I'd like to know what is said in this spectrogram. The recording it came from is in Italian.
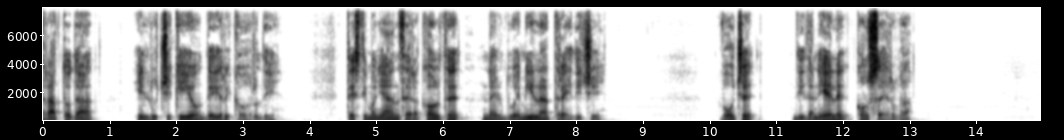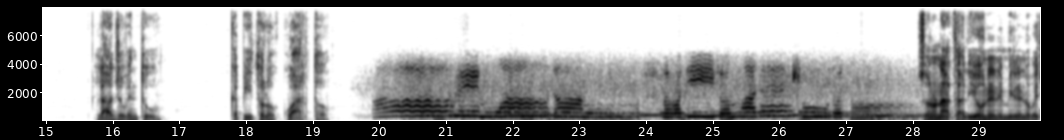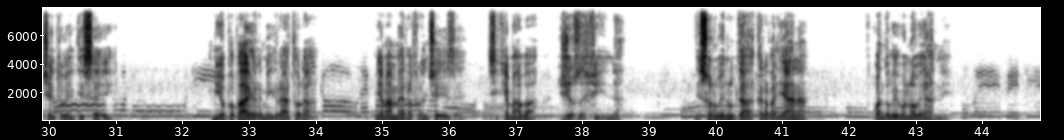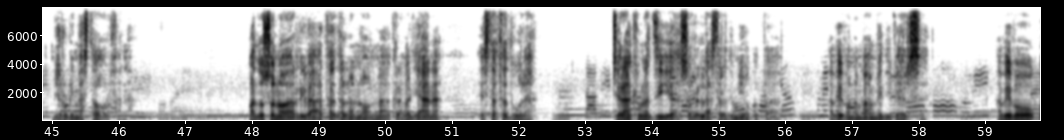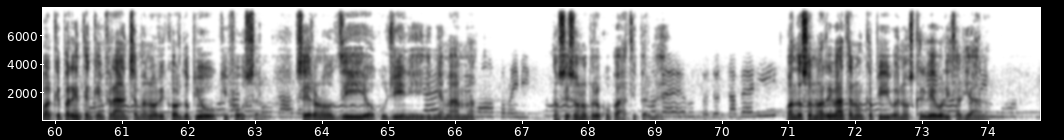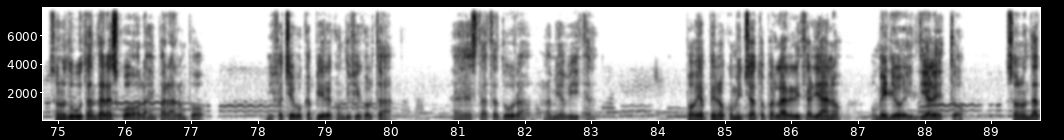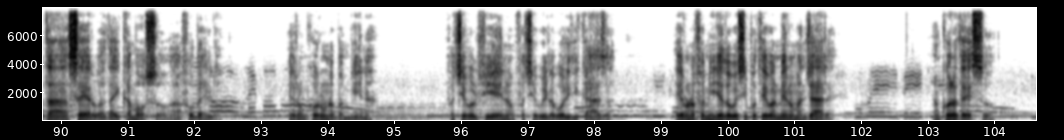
Tratto da Il luccichio dei ricordi. Testimonianze raccolte nel 2013. Voce di Daniele Conserva. La gioventù. Capitolo quarto. Parlez-moi d'amour, redites-moi des choses. Sono nata a Lione nel 1926. Mio papà era emigrato là. Mia mamma era francese, si chiamava Josephine. E sono venuta a Cravagliana quando avevo nove anni. Mi ero rimasta orfana. Quando sono arrivata dalla nonna a Cravagliana è stata dura. C'era anche una zia, sorellastra di mio papà. Avevano mamme diverse. Avevo qualche parente anche in Francia, ma non ricordo più chi fossero, se erano zii o cugini di mia mamma. Non si sono preoccupati per me. Quando sono arrivata non capivo e non scrivevo l'italiano. Sono dovuta andare a scuola a imparare un po'. Mi facevo capire con difficoltà. È stata dura la mia vita. Poi appena ho cominciato a parlare l'italiano, o meglio il dialetto, sono andata a serva dai Camosso a Fobello. Ero ancora una bambina. Facevo il fieno, facevo i lavori di casa. Era una famiglia dove si poteva almeno mangiare. Ancora adesso,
